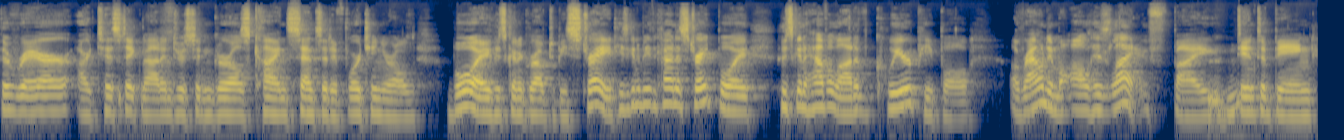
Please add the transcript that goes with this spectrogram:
the rare, artistic, not interested in girls, kind, sensitive 14 year old boy who's going to grow up to be straight, he's going to be the kind of straight boy who's going to have a lot of queer people around him all his life by Mhm. dint of being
